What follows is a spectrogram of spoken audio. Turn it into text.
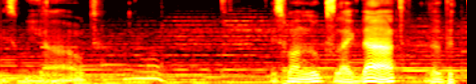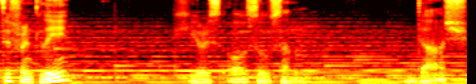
this wheel out. This one looks like that, a little bit differently. Here's also some dash.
